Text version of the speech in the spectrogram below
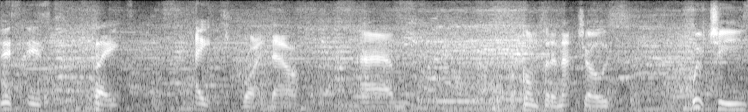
this is plate eight right now. Um, I've gone for the nachos with cheese.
